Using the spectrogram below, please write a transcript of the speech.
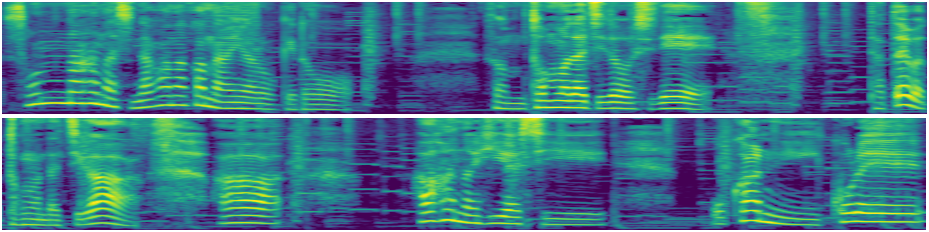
そんな話なかなかないやろうけどその友達同士で例えば友達が「あ母の日やしおかんにこれ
